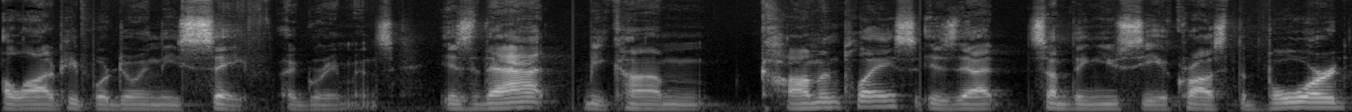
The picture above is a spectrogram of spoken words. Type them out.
a lot of people are doing these safe agreements. Is that become commonplace? Is that something you see across the board?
